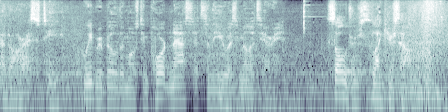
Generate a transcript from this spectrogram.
At RST, we'd rebuild the most important assets in the U.S. military. Soldiers like yourself.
